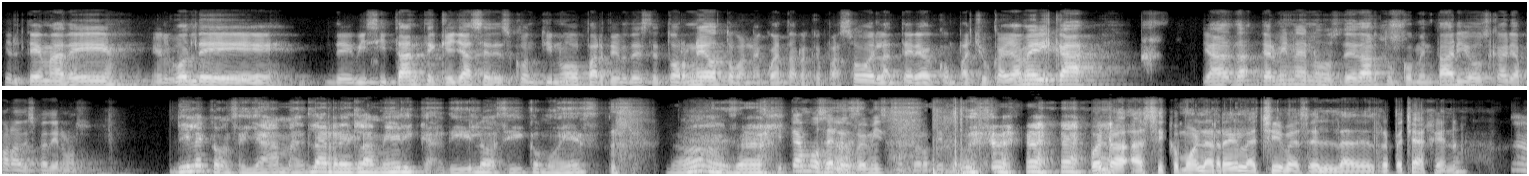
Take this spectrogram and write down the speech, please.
El tema de el gol de, de visitante que ya se descontinuó a partir de este torneo, tomando en cuenta lo que pasó el anterior con Pachuca y América. Ya termínanos de dar tu comentario, Oscar, ya para despedirnos. Dile cómo se llama, es la regla América, dilo así como es. ¿no? Quitamos el ah. eufemismo, pero Bueno, así como la regla chiva es la del repechaje, ¿no? No,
